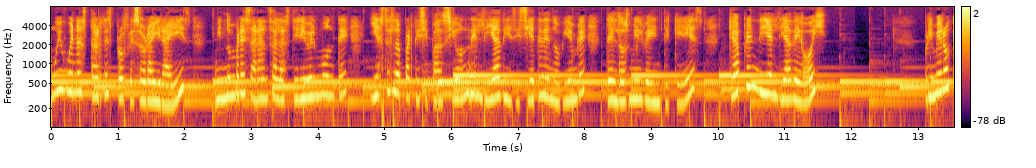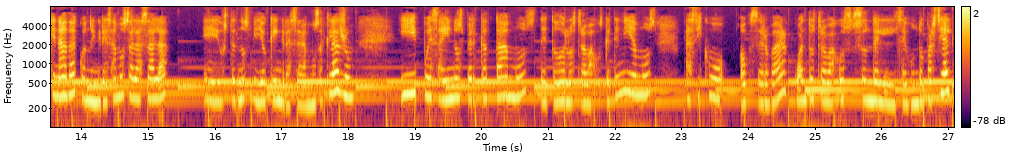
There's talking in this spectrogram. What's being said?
Muy buenas tardes, profesora Iraíz. Mi nombre es Aranza Lastiri Belmonte y esta es la participación del día 17 de noviembre del 2020, que es ¿qué aprendí el día de hoy? Primero que nada, cuando ingresamos a la sala, eh, usted nos pidió que ingresáramos a Classroom y pues ahí nos percatamos de todos los trabajos que teníamos, así como observar cuántos trabajos son del segundo parcial.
